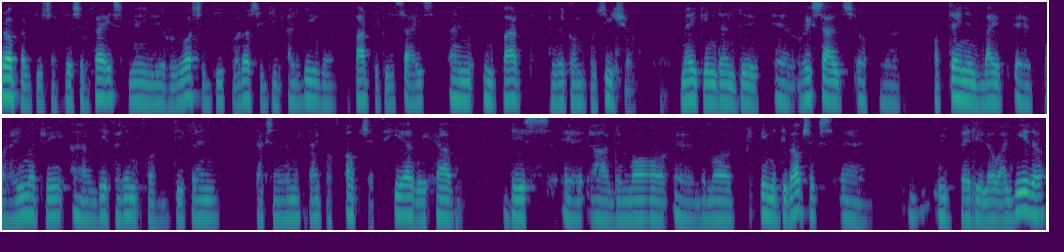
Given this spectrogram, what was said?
properties of the surface, mainly rugosity, porosity, albedo, particle size, and in part to the composition, making then the uh, results of uh, obtained by uh, polarimetry are different for different taxonomic type of objects. Here we have these uh, are the more uh, the more primitive objects with very low albedo,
